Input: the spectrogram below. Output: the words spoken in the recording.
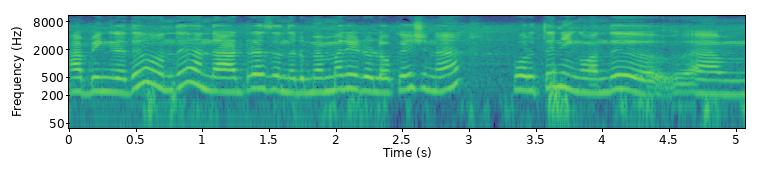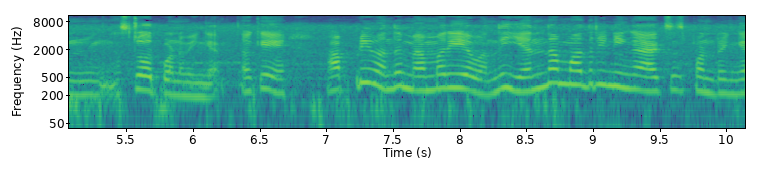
அப்படிங்கிறது வந்து அந்த அட்ரஸ் அந்த மெமரியோட லொக்கேஷனை பொறுத்து நீங்கள் வந்து ஸ்டோர் பண்ணுவீங்க. ஓகே அப்படி வந்து மெமரியை வந்து எந்த மாதிரி நீங்கள் ஆக்சஸ் பண்ணுறீங்க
